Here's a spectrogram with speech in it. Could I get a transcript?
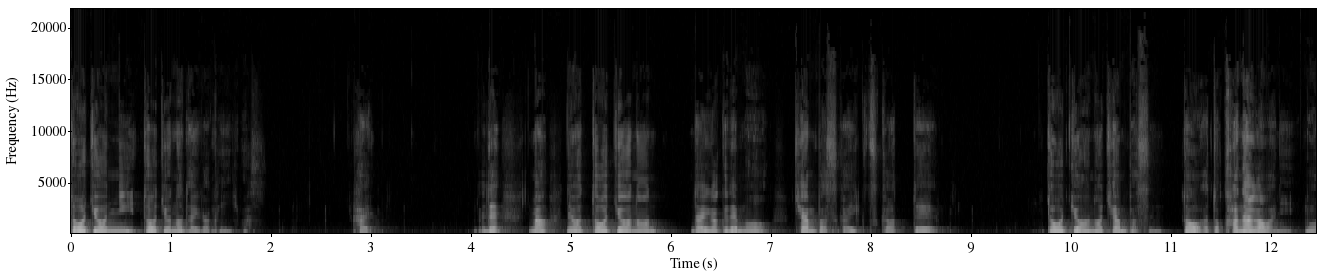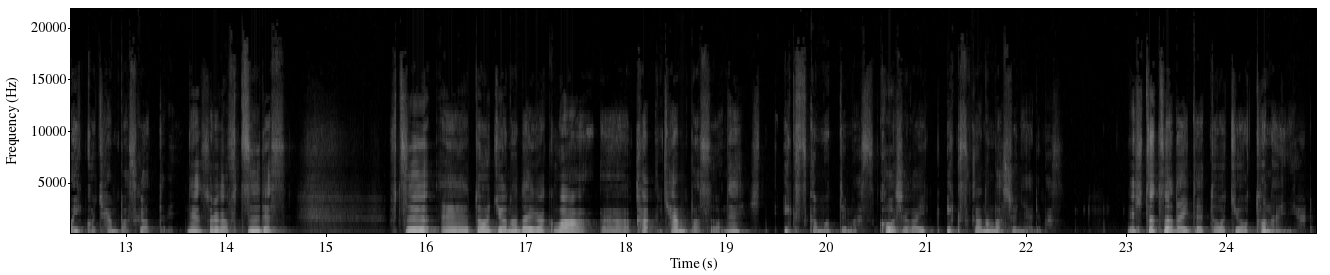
東京に東京の大学に行きます。はい。でまあでも東京の大学でもキャンパスがいくつかあって東京のキャンパスとあと神奈川にもう一個キャンパスがあったり。ねそれが普通です。普通、えー、東京の大学はあキャンパスをねいくつか持っています。校舎がいくつかの場所にあります。で一つは大体東京都内にある。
